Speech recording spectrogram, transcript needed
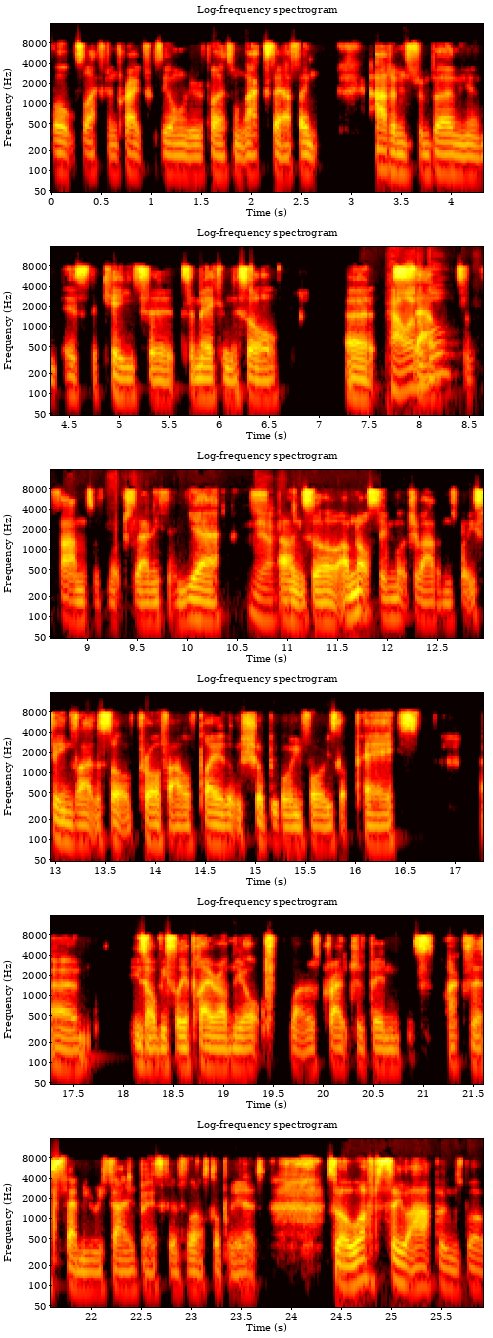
Vokes left and Crouch was the only replacement. Like I say, I think Adams from Birmingham is the key to to making this all uh, Palatable? to fans as much as anything. Yeah. Yeah. Think so. I'm not seeing much of Adams, but he seems like the sort of profile of player that we should be going for. He's got pace. Um, he's obviously a player on the up, whereas Crouch has been, like said, semi-retired basically for the last couple of years. So we'll have to see what happens. But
